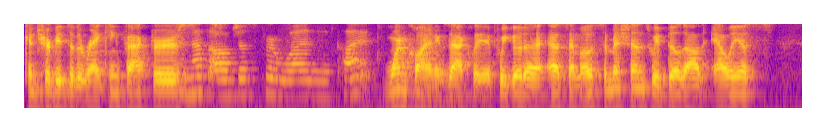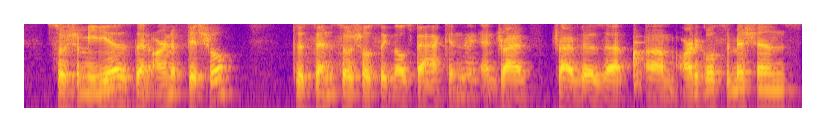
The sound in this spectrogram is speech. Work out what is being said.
contribute to the ranking factors. and that's all just for one client One client, exactly. If we go to SMO submissions, we build out alias social medias that aren't official to send social signals back and, Right. and drive drive those up. Um, article submissions.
